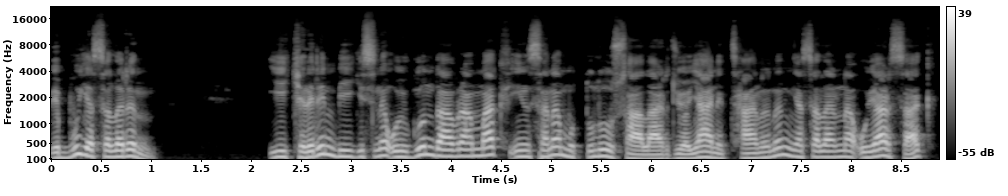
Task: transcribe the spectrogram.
Ve bu yasaların, ilkelerin bilgisine uygun davranmak insana mutluluğu sağlar diyor. Yani Tanrı'nın yasalarına uyarsak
